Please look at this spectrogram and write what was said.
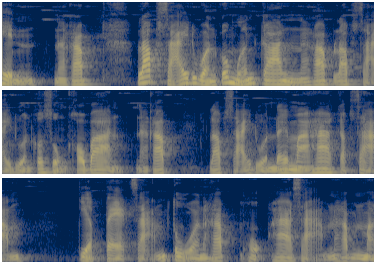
เห็นนะครับ รับสายด่วนก็เหมือนกันนะครับ รับสายด่วนก็ส่งเข้าบ้านนะครับ รับสายด่วนได้มา 5 กับ 3 เกียบแตก 3 ตัวนะครับ6 5 3นะครับมันมา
